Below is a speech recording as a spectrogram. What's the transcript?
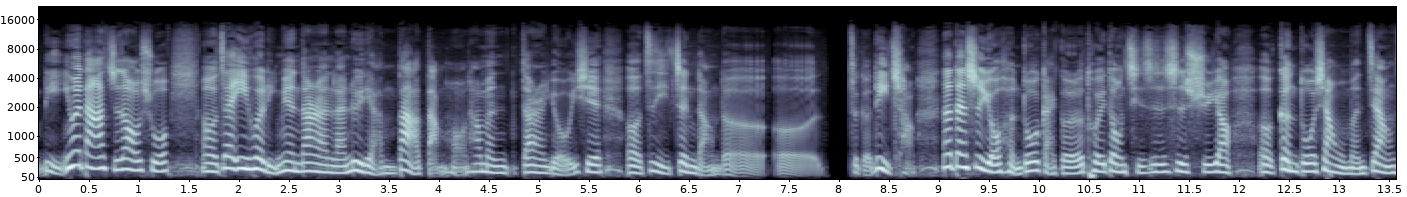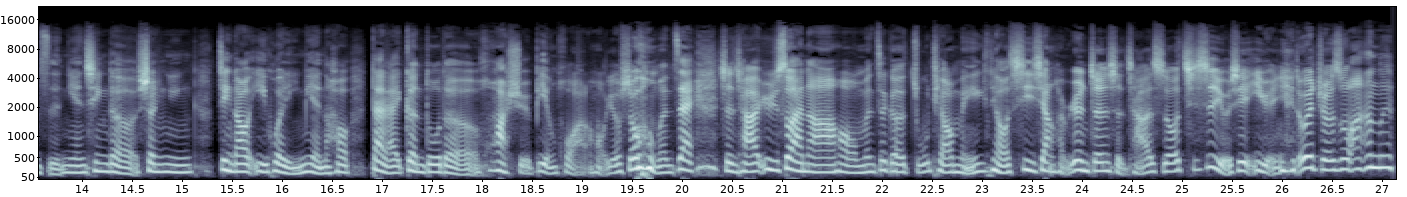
力。因为大家知道说，呃，在议会里面，当然蓝绿两大党哈，他们当然有一些呃自己政党的呃。这个立场，那但是有很多改革的推动，其实是需要呃更多像我们这样子年轻的声音进到议会里面，然后带来更多的化学变化。然后有时候我们在审查预算啊，哈，我们这个逐条每一条细项很认真审查的时候，其实有些议员也都会觉得说啊，那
